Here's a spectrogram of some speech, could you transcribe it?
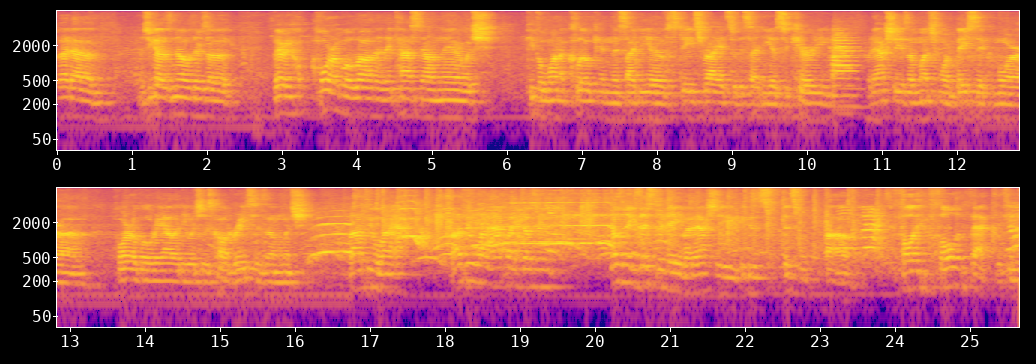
But um, as you guys know, there's a very ho- horrible law that they passed down there, which people want to cloak in this idea of states' rights or this idea of security, but actually is a much more basic, more uh, horrible reality, which is called racism, which a lot of people want to act, a lot of people want to act like doesn't doesn't exist today, but it actually because it's it's uh, full full effect. It's in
